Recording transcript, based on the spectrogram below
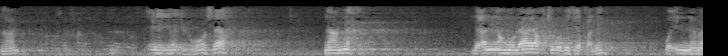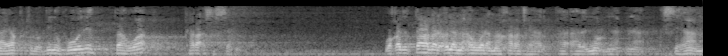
نعم. إيه, إيه،, إيه، هو سيحل نعم يحل. لأنه لا يقتل بثقله وإنما يقتل بنفوذه فهو كرأس السهم وقد اضطرب العلماء أول ما خرج هذا النوع من السهام.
